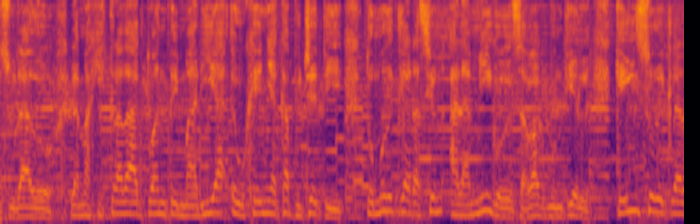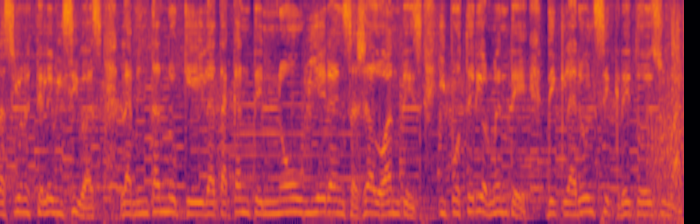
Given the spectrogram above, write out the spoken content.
Por su lado, la magistrada actuante María Eugenia Capuchetti tomó declaración al amigo de Sabac Montiel, que hizo declaraciones televisivas lamentando que el atacante no hubiera ensayado antes y posteriormente declaró el secreto de sumario.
